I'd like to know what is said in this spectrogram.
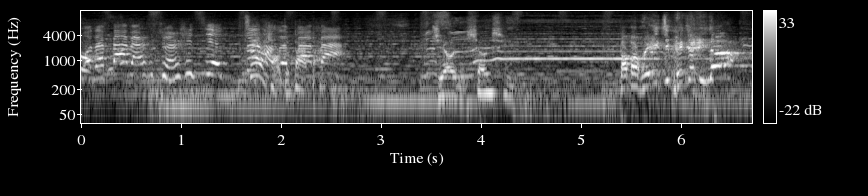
我的爸爸是全世界最好的爸爸。只要你相信，爸爸会一直陪着你的。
